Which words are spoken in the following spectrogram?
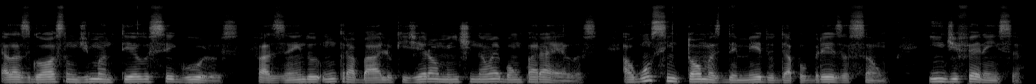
elas gostam de mantê-los seguros, fazendo um trabalho que geralmente não é bom para elas. Alguns sintomas de medo da pobreza são indiferença,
